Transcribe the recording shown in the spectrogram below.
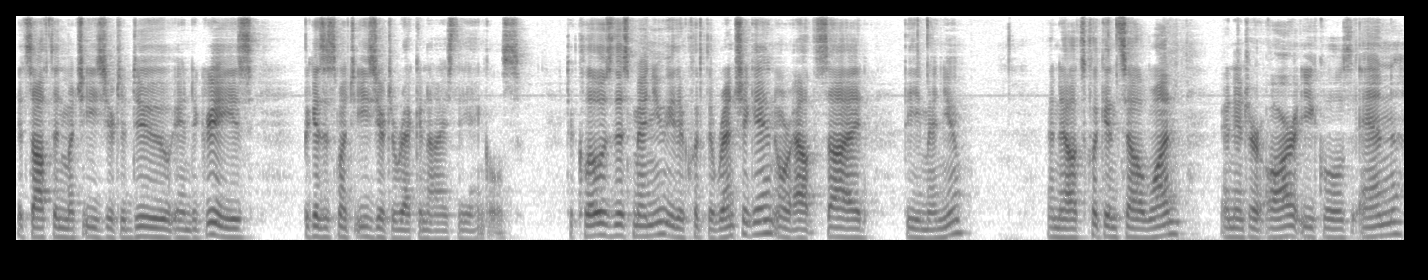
it's often much easier to do in degrees because it's much easier to recognize the angles. To close this menu, either click the wrench again or outside the menu. And now let's click in cell 1 and enter r equals n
